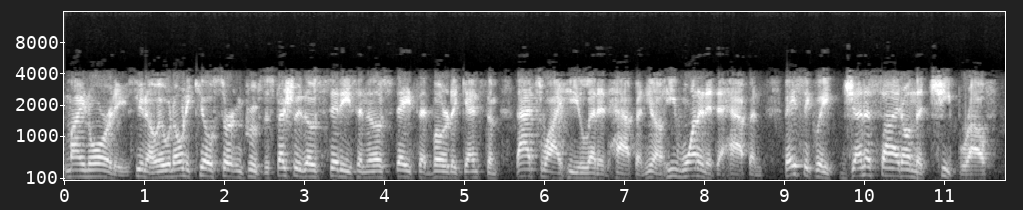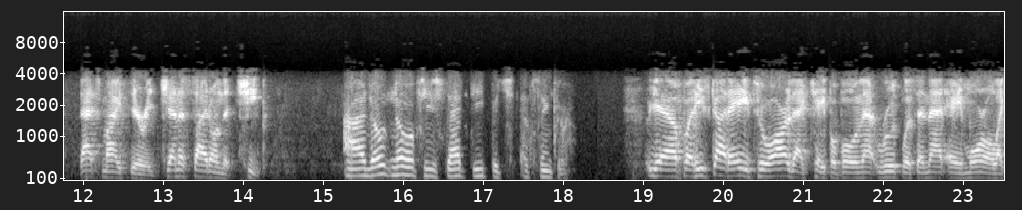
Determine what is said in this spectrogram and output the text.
minorities. You know, it would only kill certain groups, especially those cities and those states that voted against him. That's why he let it happen. You know, he wanted it to happen. Basically, genocide on the cheap, Ralph. That's my theory. Genocide on the cheap. I don't know if he's that deep a thinker. Yeah, but he's got aides who are that capable and that ruthless and that amoral, like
